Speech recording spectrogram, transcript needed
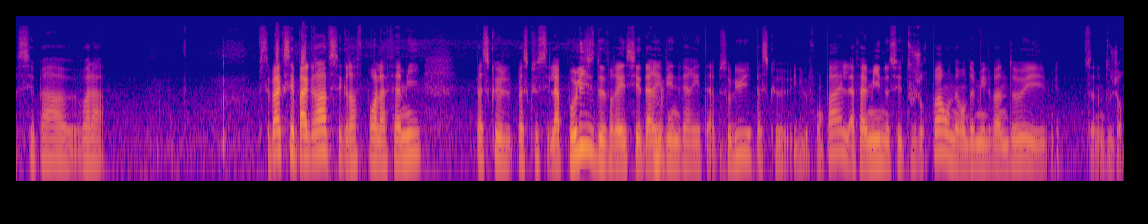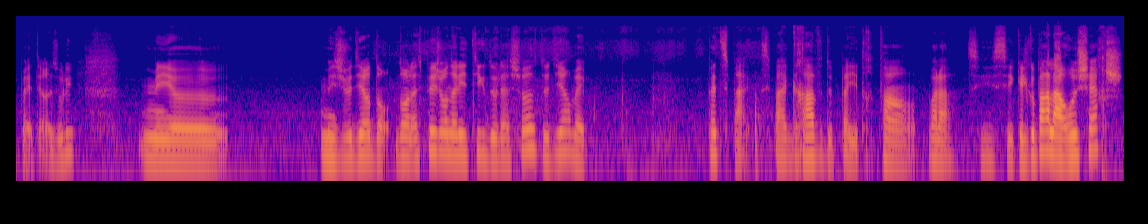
c'est pas, euh, voilà, c'est pas que c'est pas grave, c'est grave pour la famille. Parce que, parce que la police devrait essayer d'arriver à une vérité absolue, parce qu'ils le font pas. La famille ne sait toujours pas, on est en 2022 et ça n'a toujours pas été résolu. Mais, euh, mais je veux dire, dans, dans l'aspect journalistique de la chose, de dire, mais fait, c'est pas, pas grave de pas y être. Enfin, voilà, c'est quelque part la recherche,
